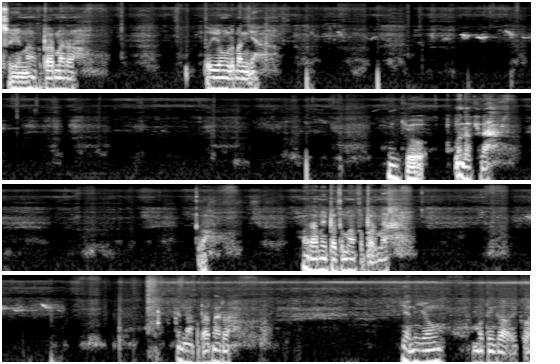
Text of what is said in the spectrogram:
So yun mga kaparmer. oh. Ito yung laman niya. Medyo malaki na. Ito marami pa ito mga kaparmer. Yan mga kaparmer oh. yan yung muting kahoy ko.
